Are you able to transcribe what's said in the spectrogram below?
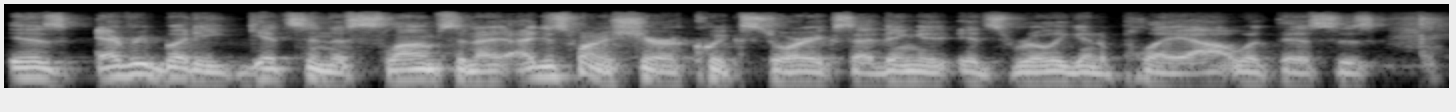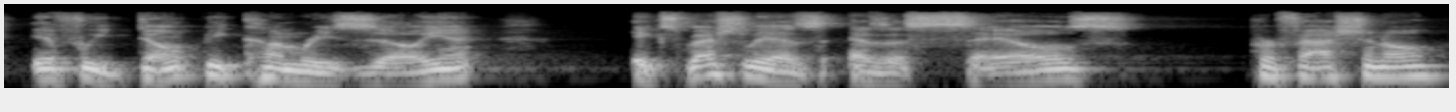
is everybody gets into slumps and i, I just want to share a quick story because i think it, it's really going to play out with this is if we don't become resilient especially as as a sales professional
